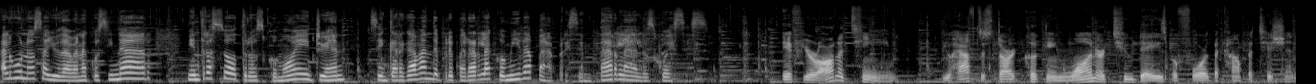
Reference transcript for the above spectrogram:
Algunos ayudaban a cocinar, mientras otros, como Adrian, se encargaban de preparar la comida para presentarla a los jueces. If you're on a team, you have to start cooking one or two days before the competition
